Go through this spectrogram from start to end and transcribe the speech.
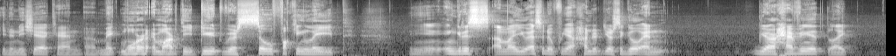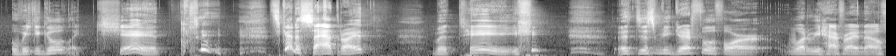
Indonesia can uh, make more MRT dude we're so fucking late. Inggris sama US sudah punya 100 years ago and we are having it like a week ago? Like shit. It's kind of sad right? But hey let's just be grateful for what we have right now.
